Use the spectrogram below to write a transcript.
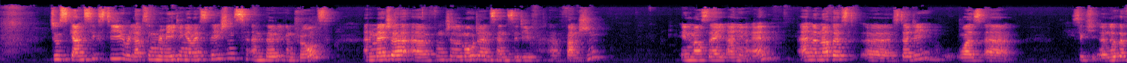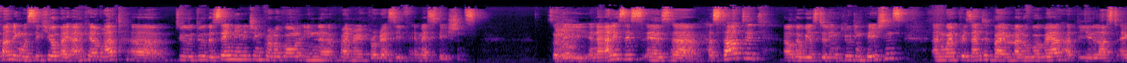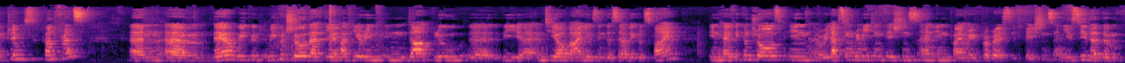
to scan 60 relapsing remitting MS patients and 30 controls and measure uh, functional motor and sensitive uh, function in Marseille and in Rennes. And another st uh, study was uh, another funding was secured by Anne Kerbrat uh, to do the same imaging protocol in uh, primary progressive MS patients. So the analysis is, has started, although we are still including patients, and were presented by Malo Gaubert at the last ECTRIMS conference. And um, there we could, we could show that you have here in, in dark blue uh, the uh, MTR values in the cervical spine, in healthy controls, in uh, relapsing remitting patients, and in primary progressive patients. And you see that the,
